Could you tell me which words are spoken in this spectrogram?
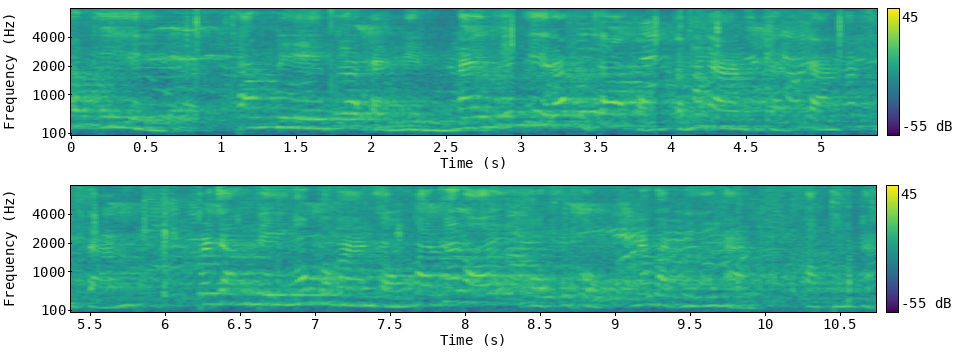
มัคคีทำดีเพื่อแผ่นดิน ในพื้นที่รับผิดชอบของสำนักงานศึกษาธิการภาค13 ประจำปีงบประมาณ 2566ณบัดนี้ค่ะ ขอบคุณค่ะ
